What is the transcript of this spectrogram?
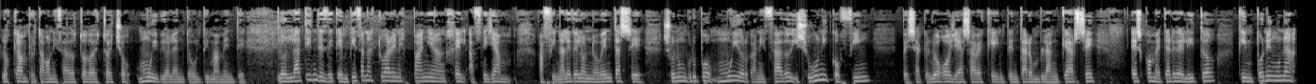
los que han protagonizado todos estos hechos muy violentos últimamente. Los Latin, desde que empiezan a actuar en España, Ángel, hace ya a finales de los 90, se, son un grupo muy organizado y su único fin pese a que luego ya sabes que intentaron blanquearse, es cometer delitos que imponen una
